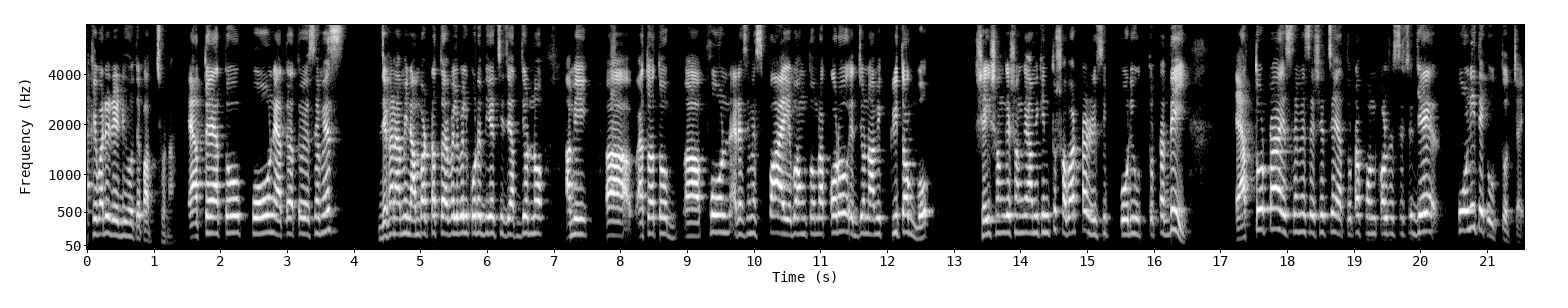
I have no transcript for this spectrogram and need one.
একেবারে রেডি হতে পারছ না। এত এত ফোন এত এত এস এম এস যেখানে আমি নাম্বারটা তো অ্যাভেলেবেল করে দিয়েছি, যার জন্য আমি এত এত ফোন এস এম এস পাই এবং তোমরা করো, এর জন্য আমি কৃতজ্ঞ। সেই সঙ্গে সঙ্গে আমি কিন্তু সবারটা রিসিভ করি, উত্তরটা দেই। এতটা এস এম এস এসেছে, এতটা ফোন কল এসেছে যে কোনি থেকে উত্তর চাই।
